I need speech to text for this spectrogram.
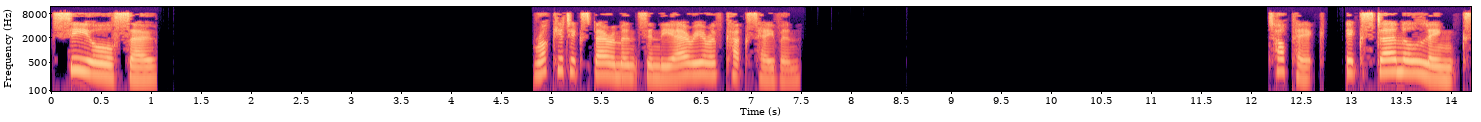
See also Rocket experiments in the area of Cuxhaven. Topic External links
